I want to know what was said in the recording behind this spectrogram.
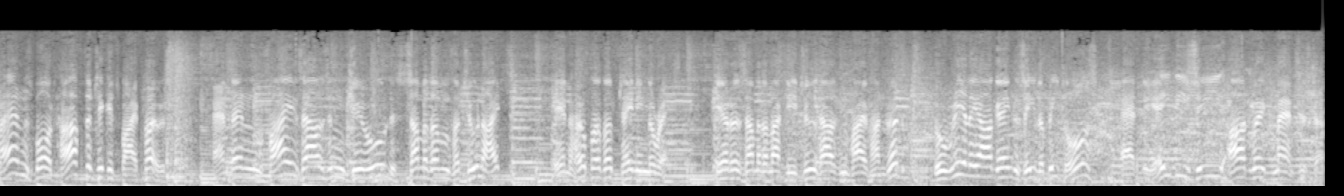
Fans bought half the tickets by post, and then 5,000 queued, some of them for two nights, in hope of obtaining the rest. Here are some of the lucky 2,500 who really are going to see the Beatles at the ABC Ardwick, Manchester.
